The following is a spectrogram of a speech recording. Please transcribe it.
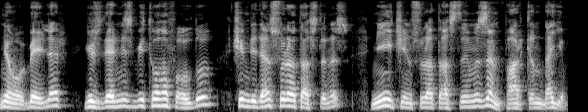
Ne o beyler? Yüzleriniz bir tuhaf oldu. Şimdiden surat astınız. Niçin surat astığınızın farkındayım.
